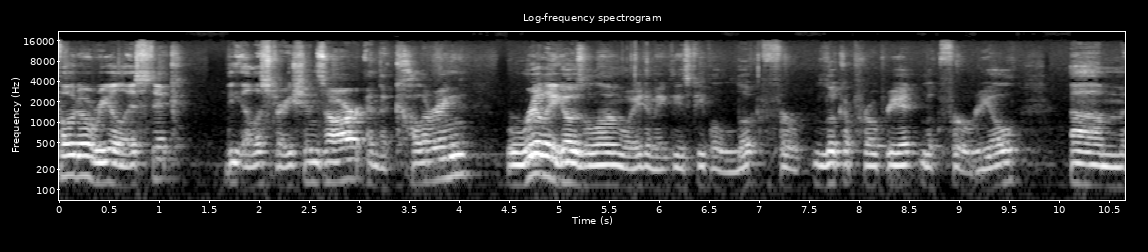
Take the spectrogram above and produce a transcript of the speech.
photorealistic the illustrations are, and the coloring really goes a long way to make these people look for look appropriate, look for real. Um,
